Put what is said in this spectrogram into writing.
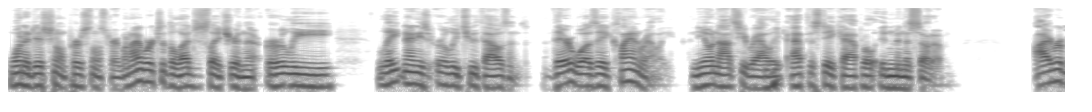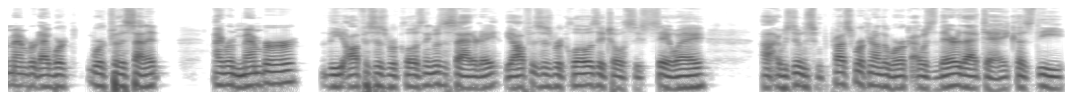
one additional personal story. When I worked at the legislature in the early late 90s, early 2000s, there was a Klan rally, a neo-Nazi rally mm-hmm. at the state capitol in Minnesota. I remembered I worked worked for the Senate. I remember the offices were closed. I think it was a Saturday. The offices were closed. They told us to stay away. Uh, I was doing some press work and other work. I was there that day because the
